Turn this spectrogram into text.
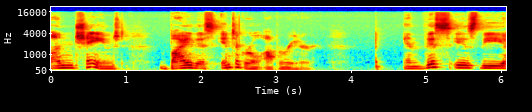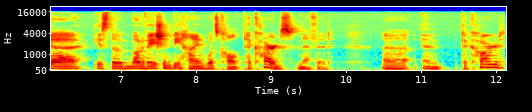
unchanged by this integral operator. And this is the uh, is the motivation behind what's called Picard's method. Uh, and Picard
